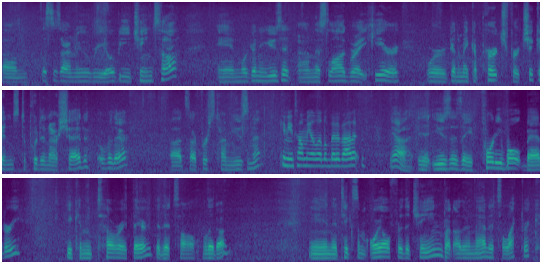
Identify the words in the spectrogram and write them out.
Um, this is our new Ryobi chainsaw and we're going to use it on this log right here. We're going to make a perch for chickens to put in our shed over there. Uh, it's our first time using it. Can you tell me a little bit about it? Yeah, it uses a 40 volt battery. You can tell right there that it's all lit up. And it takes some oil for the chain, but other than that it's electric.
